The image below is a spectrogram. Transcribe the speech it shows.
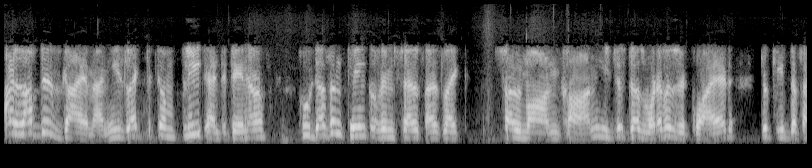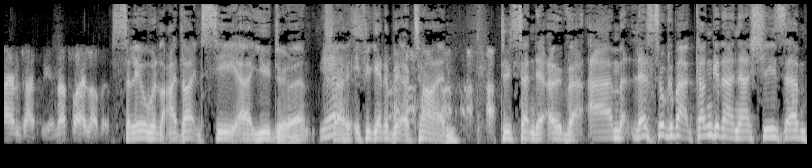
I love this guy, man. He's like the complete entertainer who doesn't think of himself as like Salman Khan. He just does whatever is required to keep the fans happy, and that's why I love it. Salil, I'd like to see uh, you do it. Yes. So if you get a bit of time, do send it over. Um, let's talk about Kangana now. She's um,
